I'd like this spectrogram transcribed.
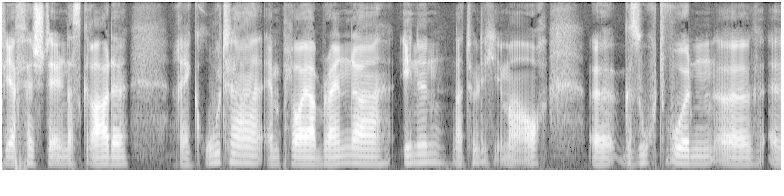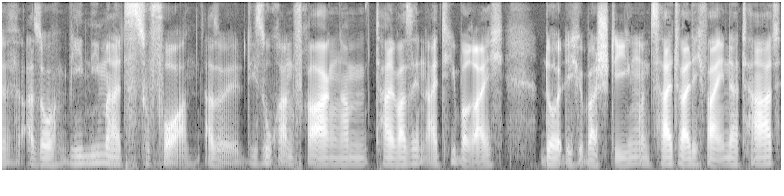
wir feststellen, dass gerade Recruiter, Employer Brander, innen natürlich immer auch äh, gesucht wurden, äh, äh also wie niemals zuvor. Also die Suchanfragen haben teilweise im IT-Bereich deutlich überstiegen und zeitweilig war in der Tat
